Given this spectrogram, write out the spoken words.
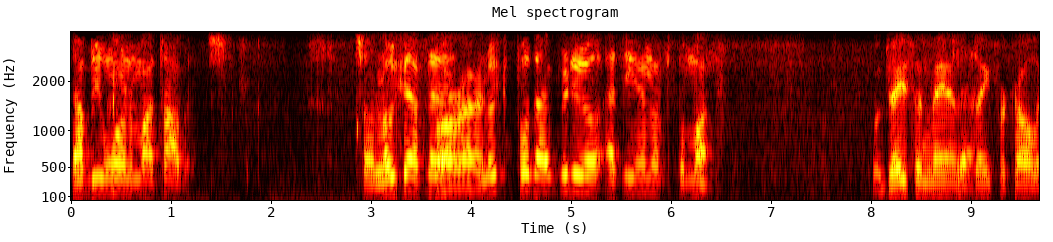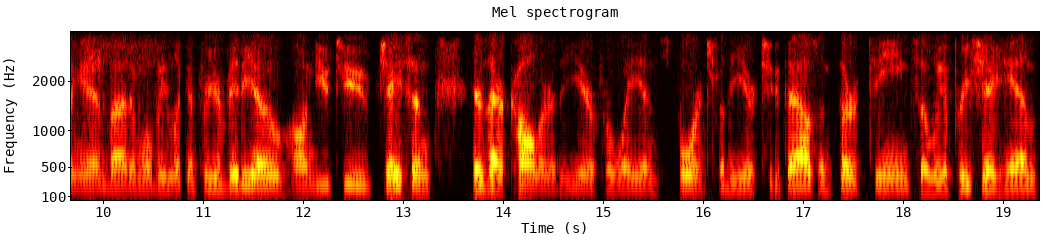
that'll be one of my topics. So look at that. All right. Look for that video at the end of the month. Well, Jason, man, yeah. thanks for calling in, bud, and we'll be looking for your video on YouTube. Jason is our caller of the year for Weigh In Sports for the year 2013, so we appreciate him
